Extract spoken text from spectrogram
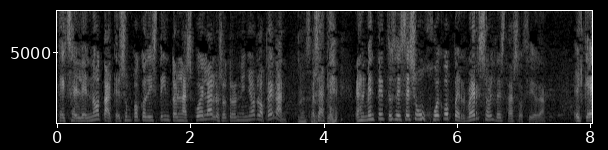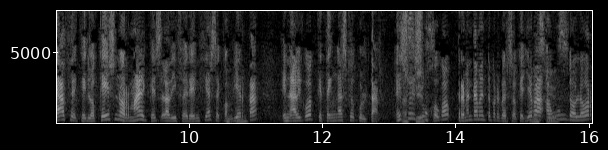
que, se le nota que es un poco distinto en la escuela, los otros niños lo pegan. Exacto. O sea que realmente entonces es un juego perverso el de esta sociedad, el que hace que lo que es normal, que es la diferencia, se convierta uh -huh en algo que tengas que ocultar. Eso es, es, un juego tremendamente perverso que lleva Así a un es. dolor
